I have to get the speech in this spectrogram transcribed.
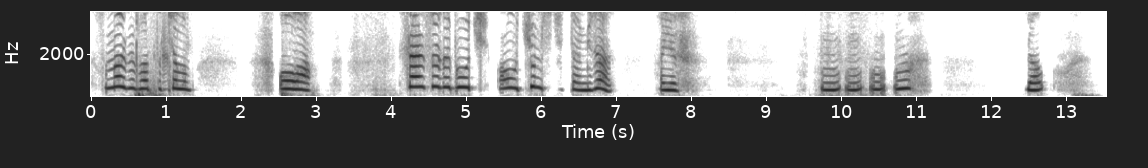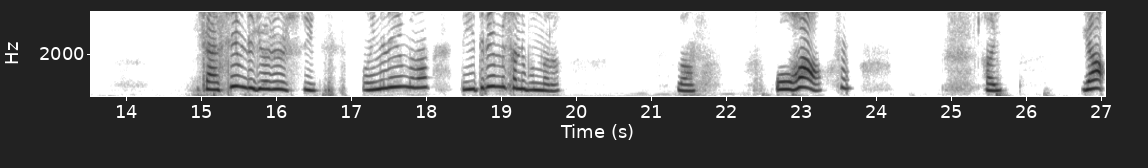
Şunları bir patlatalım. Oha. Sen şurada bir uç. Aa uçuyor cidden güzel. Hayır. Ya. Sen şimdi görürsün. Oynayayım mı lan? Değdireyim mi seni bunlara? Lan. Oha. Hay. Ya.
